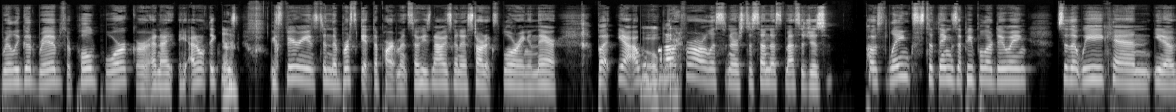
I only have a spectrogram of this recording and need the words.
really good ribs or pulled pork or and I I don't think Sure. he's experienced in the brisket department so he's now he's going to start exploring in there. But yeah, I would Oh, love boy. for our listeners to send us messages, post links to things that people are doing so that we can you know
